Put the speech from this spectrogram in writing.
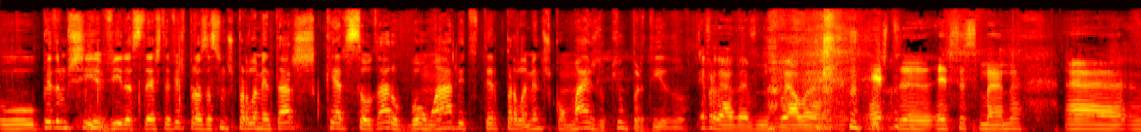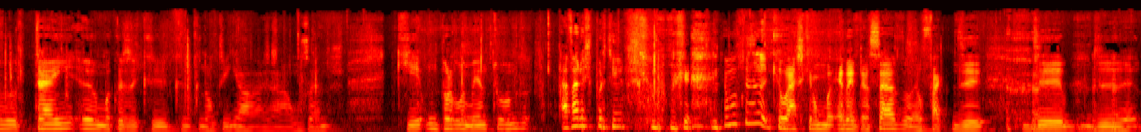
O Pedro Mexia vira-se desta vez para os assuntos parlamentares, quer saudar o bom hábito de ter parlamentos com mais do que um partido. É verdade, a Venezuela, esta, esta semana, uh, tem uma coisa que, que, que não tinha há, há uns anos, que é um Parlamento onde há vários partidos. é uma coisa que eu acho que é, uma, é bem pensado, é o facto de, de, de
